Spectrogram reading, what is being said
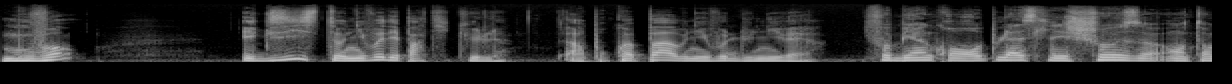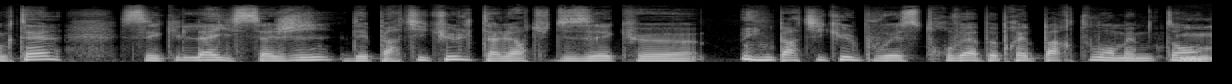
mouvant existe au niveau des particules. Alors pourquoi pas au niveau de l'univers? Il faut bien qu'on replace les choses en tant que telles. C'est que là, il s'agit des particules. Tout à l'heure, tu disais que une particule pouvait se trouver à peu près partout en même temps, Mm.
